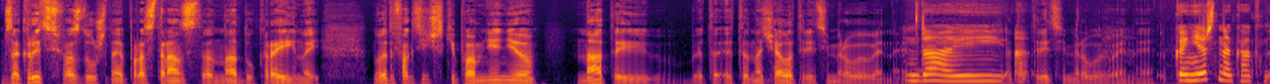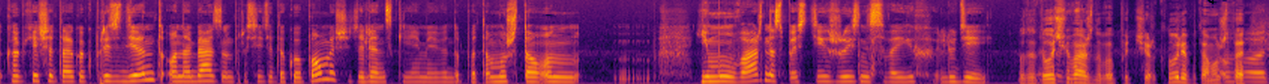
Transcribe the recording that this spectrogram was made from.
Закрыть воздушное пространство над Украиной. Но это фактически, по мнению НАТО, и это, это начало Третьей мировой войны. Да, и... Это Третья мировой войны. Конечно, как, как я считаю, как президент, он обязан просить о такой помощи, Зеленский, я имею в виду, потому что он, ему важно спасти жизнь своих людей. Вот это, очень важно, вы подчеркнули, потому что вот.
